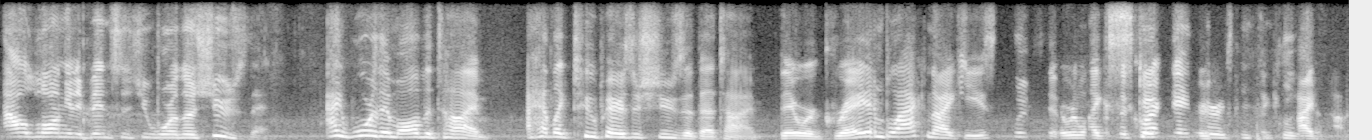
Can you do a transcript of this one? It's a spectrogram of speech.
How long had it been since you wore those shoes then? I wore them all the time. I had like two pairs of shoes at that time. They were gray and black Nikes. They were like The correct answer is like inconclusive. high top.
